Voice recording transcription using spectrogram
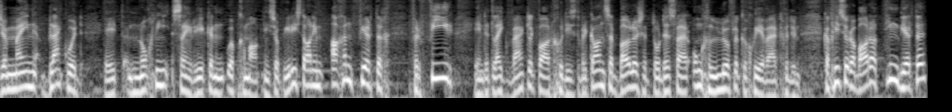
Jermaine Blackwood het nog nie sy rekening oopgemaak nie. So op hierdie stadium 48 vir 4 en dit lyk werklik waar goed. Die Suid-Afrikaanse bowlers het tot dusver ongelooflike goeie werk gedoen. Kagiso Rabada 10 beurte,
